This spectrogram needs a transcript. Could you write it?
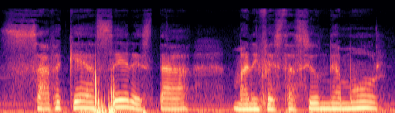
Sabe qué hacer esta manifestación de amor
